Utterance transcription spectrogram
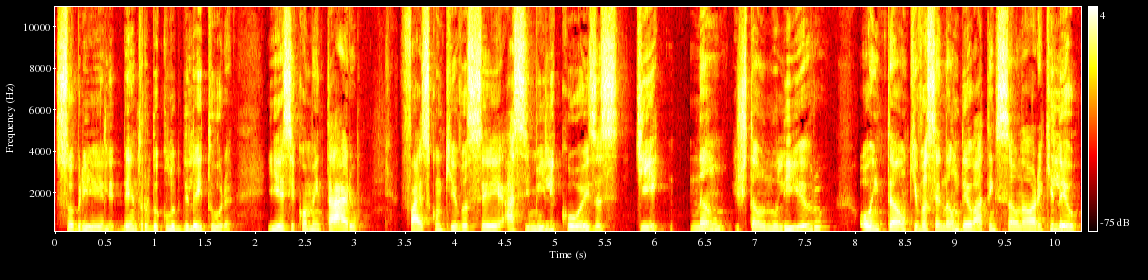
sobre ele dentro do clube de leitura. E esse comentário faz com que você assimile coisas que não estão no livro ou então que você não deu atenção na hora que leu.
